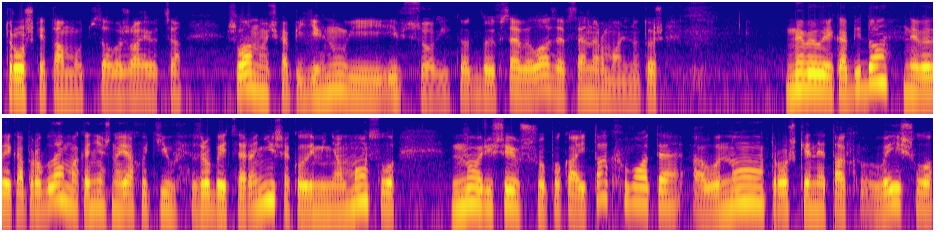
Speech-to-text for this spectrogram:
Трошки там от заважає оця шлангочка, підігнув і, і все. І якби все вилазить, все нормально. Тож невелика біда, невелика проблема. Звісно, я хотів зробити це раніше, коли міняв масло. Но вирішив, що поки і так хватить, а воно трошки не так вийшло.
